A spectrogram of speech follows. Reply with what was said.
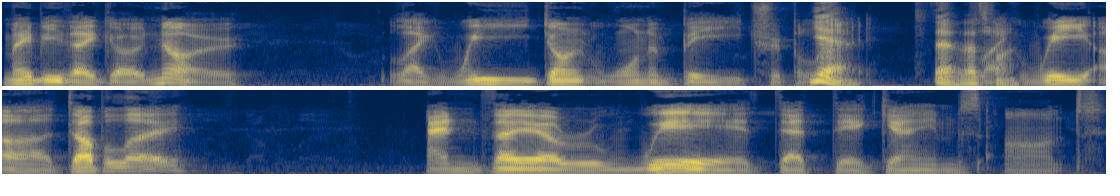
Maybe they go, no, like we don't want to be AAA. Yeah, yeah, that's like fine. we are double A, and they are aware that their games aren't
